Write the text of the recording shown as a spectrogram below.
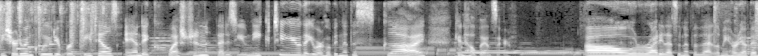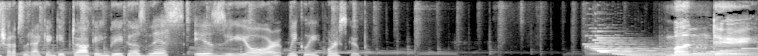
Be sure to include your birth details and a question that is unique to you that you are hoping that the sky can help answer. Alrighty, that's enough of that. Let me hurry up and shut up so that I can keep talking because this is your weekly horoscope. Monday.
